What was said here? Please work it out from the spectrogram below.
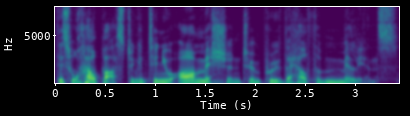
This will help us to continue our mission to improve the health of millions.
